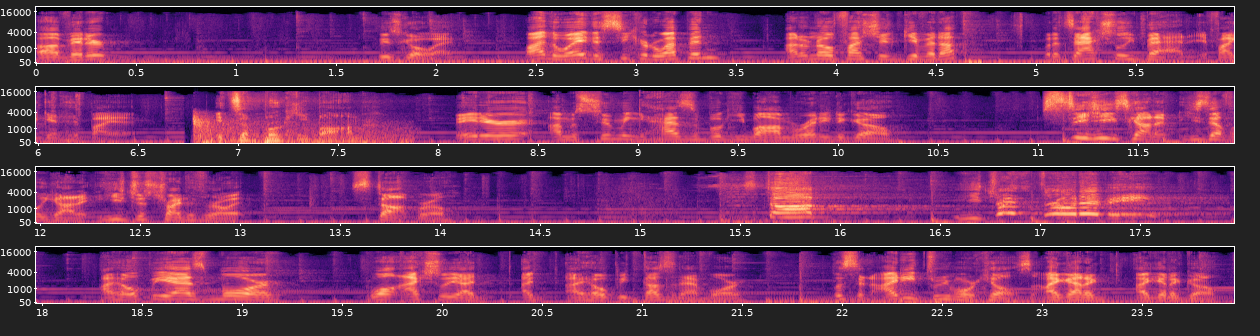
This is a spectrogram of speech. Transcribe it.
Uh, Vader. Please go away. By the way, the secret weapon, I don't know if I should give it up, but it's actually bad if I get hit by it. It's a boogie bomb. Vader, I'm assuming, has a boogie bomb ready to go. See, he's got it. He's definitely got it. He's just trying to throw it. Stop, bro. Stop! He tried to throw it at me! I hope he has more. Well, actually, I, I, I hope he doesn't have more. Listen, I need three more kills. I gotta, I gotta go.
